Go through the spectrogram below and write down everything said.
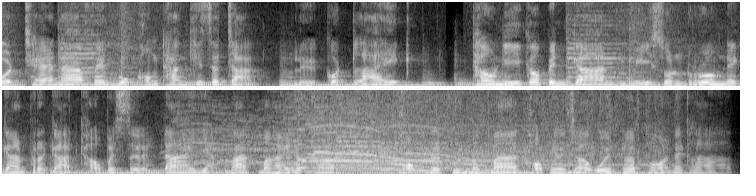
กดแชร์หน้า Facebook ของทางคิสจักร หรือกดไลค์เท่านี้ก็เป็นการมีส่วนร่วมในการประกาศข่าวประเสริฐได้อย่างมากมายแล้วครับ ขอบพระคุณมากๆ ขอพระเจ้าอวยพระพรนะครับ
